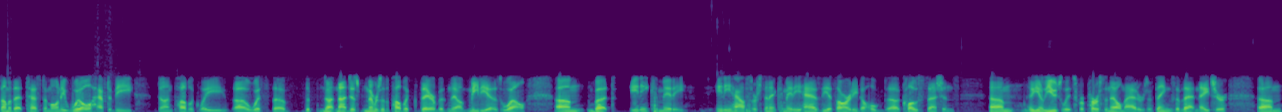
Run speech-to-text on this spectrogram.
some of that testimony will have to be done publicly uh, with the, the not not just members of the public there, but you know, media as well. Um, but any committee, any House or Senate committee has the authority to hold uh, closed sessions. Um, you know, usually it's for personnel matters or things of that nature. Um,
